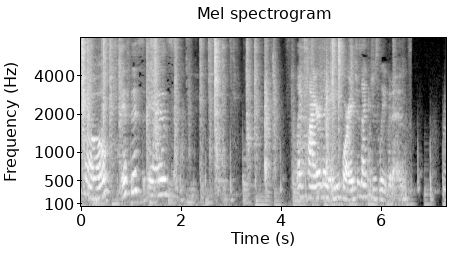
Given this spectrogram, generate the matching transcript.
So if this is like higher than 84 inches, I could just leave it in.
